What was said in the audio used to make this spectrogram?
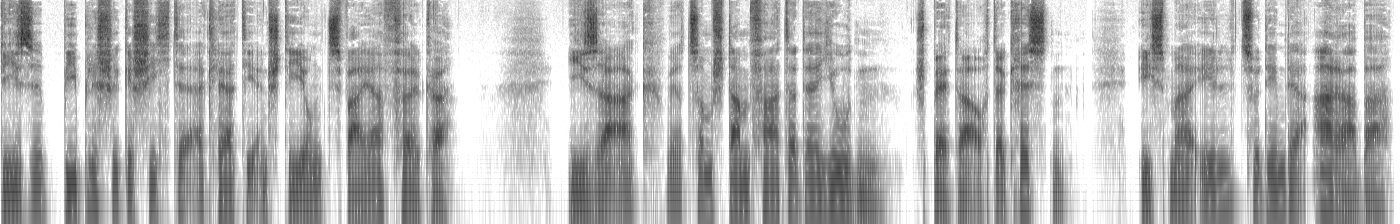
Diese biblische Geschichte erklärt die Entstehung zweier Völker. Isaak wird zum Stammvater der Juden, später auch der Christen. Ismael zu dem der Araber,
